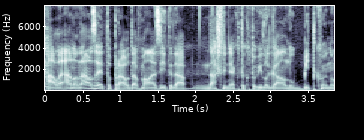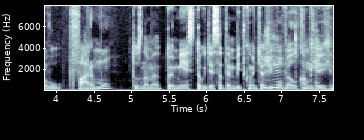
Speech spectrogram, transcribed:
Ale áno, naozaj je to pravda. V Malajzii teda našli nejakú takto ilegálnu bitcoin bitcoinovú farmu, to znamená, to je miesto, kde sa ten bitcoin ťaží mm-hmm, vo veľkom, okay. kde je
